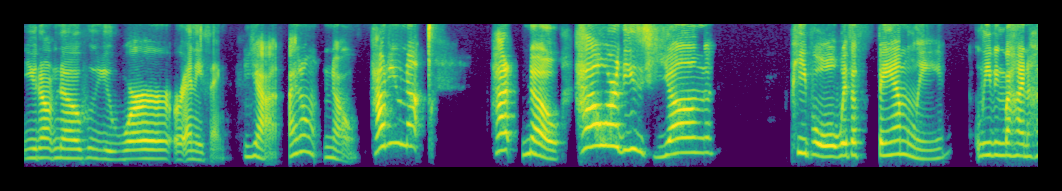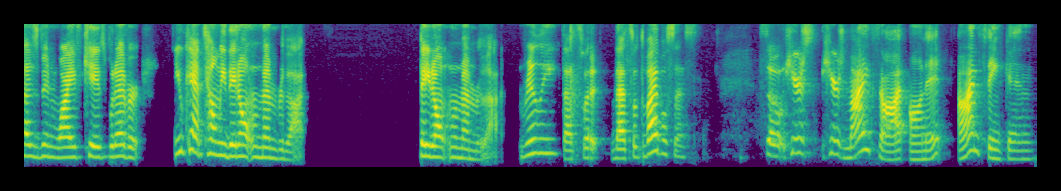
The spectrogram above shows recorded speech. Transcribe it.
You don't know who you were or anything. Yeah, I don't know. How do you not how no, how are these young people with a family leaving behind a husband, wife, kids, whatever? You can't tell me they don't remember that. They don't remember that. Really? That's what that's what the Bible says. So here's here's my thought on it. I'm thinking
